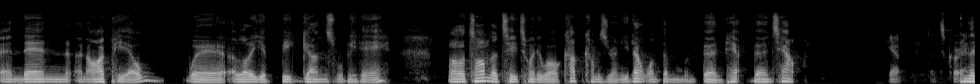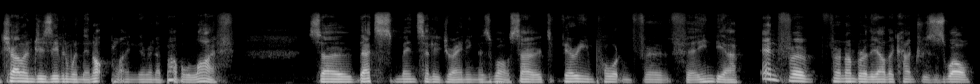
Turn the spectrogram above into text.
and then an IPL where a lot of your big guns will be there, by the time the T20 World Cup comes around, you don't want them burnt out. Burnt out. That's correct. And the challenge is even when they're not playing, they're in a bubble life. So that's mentally draining as well. So it's very important for, for India and for, for a number of the other countries as well,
